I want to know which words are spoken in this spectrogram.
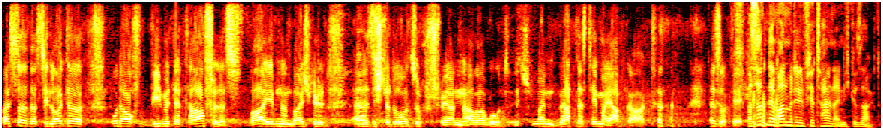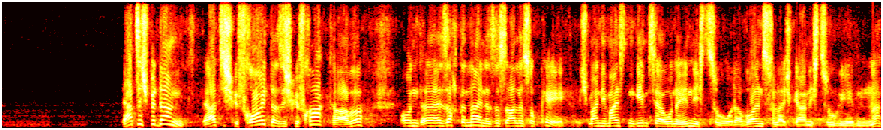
Weißt du, dass die Leute, oder auch wie mit der Tafel, das war eben ein Beispiel, äh, sich darüber zu beschweren. Aber gut, ich meine, wir hatten das Thema ja abgehakt. Ist okay. Was hat denn der Mann mit den vier Teilen eigentlich gesagt? Er hat sich bedankt. Er hat sich gefreut, dass ich gefragt habe. Und äh, er sagte, nein, es ist alles okay. Ich meine, die meisten geben es ja ohnehin nicht zu oder wollen es vielleicht gar nicht zugeben. Ne?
